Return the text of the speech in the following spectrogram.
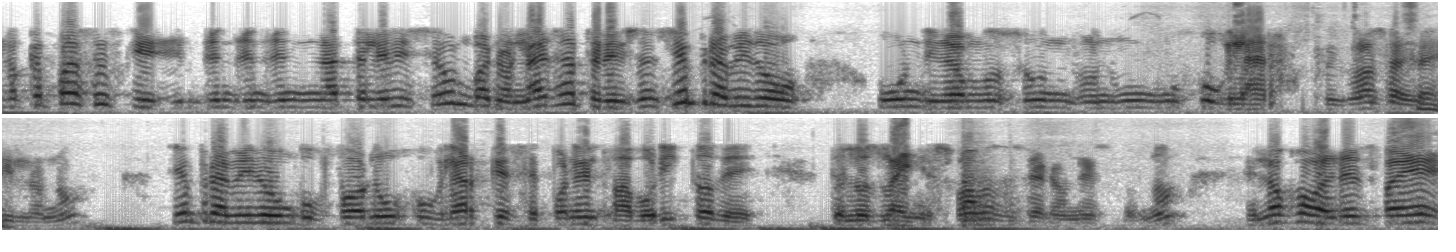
lo que pasa es que en, en, en la televisión, bueno, en esa televisión siempre ha habido un, digamos, un, un, un juglar, pues vamos a Sí. decirlo, ¿no? Siempre ha habido un bufón, un juglar que se pone el favorito de, de los dueños, vamos a ser honestos, ¿no? El Loco Valdés fue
